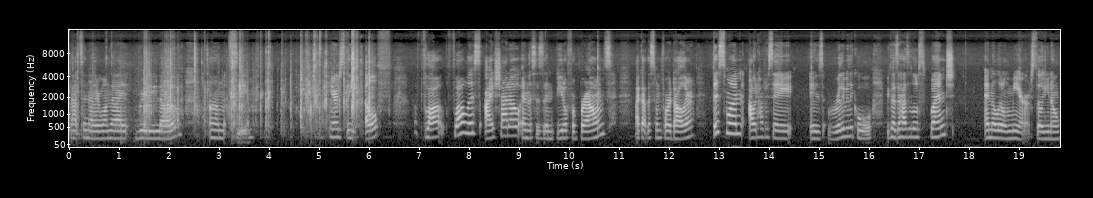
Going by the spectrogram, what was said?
that's another one that I really love. Um, let's see. Here's the e.l.f. Flaw Flawless Eyeshadow and this is in beautiful browns. I got this one for a dollar. This one I would have to say is really really cool because it has a little sponge and a little mirror. So you know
